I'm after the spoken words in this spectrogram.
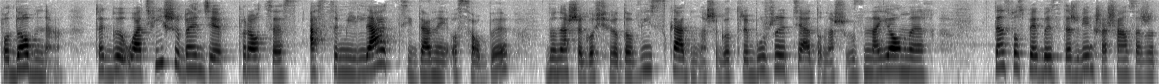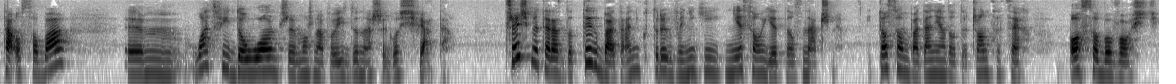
podobna, to jakby łatwiejszy będzie proces asymilacji danej osoby do naszego środowiska, do naszego trybu życia, do naszych znajomych. W ten sposób jakby jest też większa szansa, że ta osoba um, łatwiej dołączy, można powiedzieć, do naszego świata. Przejdźmy teraz do tych badań, których wyniki nie są jednoznaczne. I to są badania dotyczące cech osobowości.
